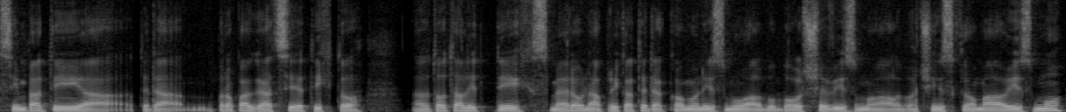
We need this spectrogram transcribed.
sympatí a teda propagácie týchto e, totalitných smerov, napríklad teda komunizmu alebo bolševizmu alebo čínskeho maoizmu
